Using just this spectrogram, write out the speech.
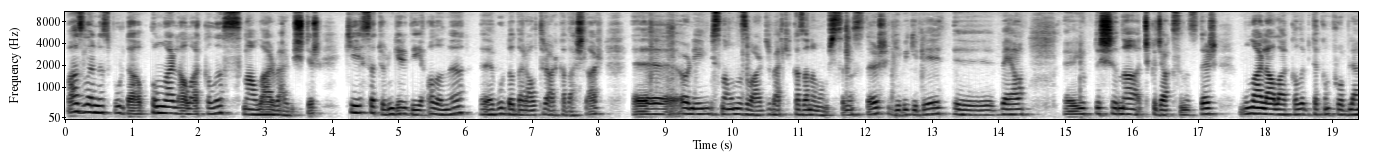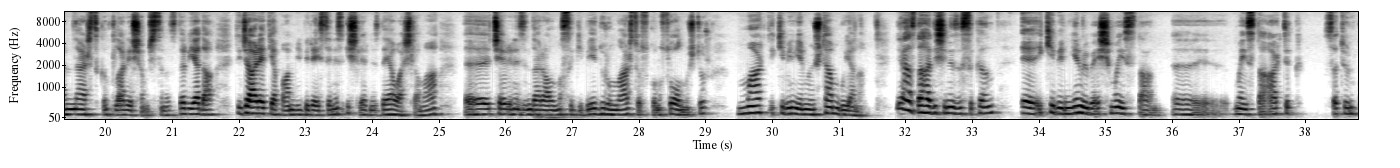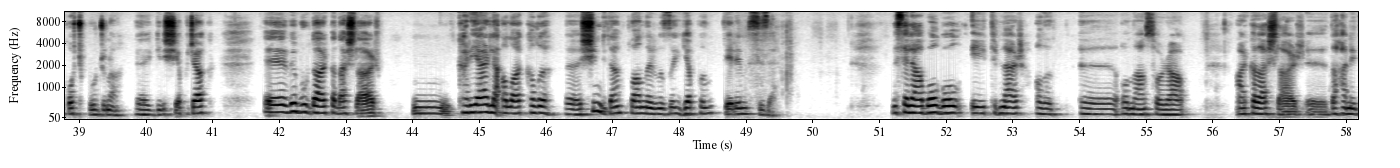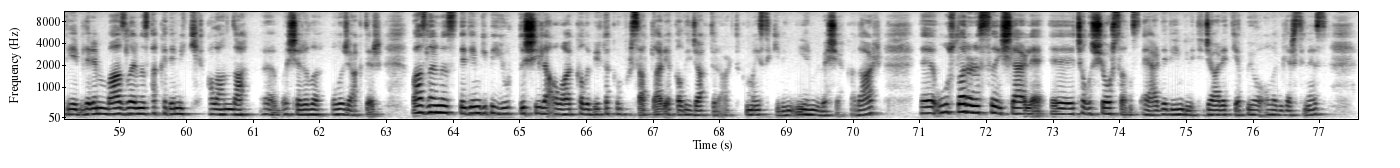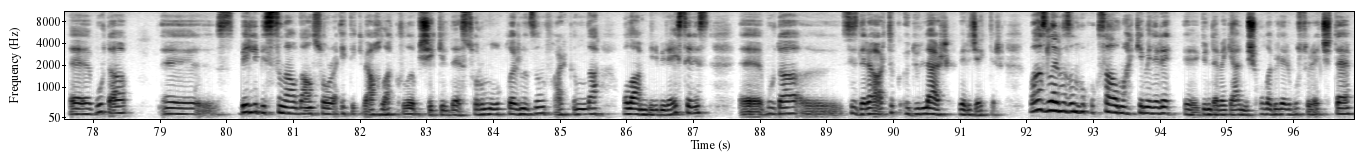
Bazılarınız burada bu konularla alakalı sınavlar vermiştir ki Satürn girdiği alanı e, burada daraltır arkadaşlar. Ee, örneğin bir sınavınız vardır belki kazanamamışsınızdır gibi gibi e, veya e, yurt dışına çıkacaksınızdır. Bunlarla alakalı bir takım problemler, sıkıntılar yaşamışsınızdır. Ya da ticaret yapan bir bireyseniz işlerinizde yavaşlama, e, çevrenizin daralması gibi durumlar söz konusu olmuştur. Mart 2023'ten bu yana. Biraz daha dişinizi sıkın. E, 2025 Mayıs'tan e, Mayıs'ta artık Satürn Koç burcuna e, giriş yapacak. E, ve burada arkadaşlar hmm, kariyerle alakalı e, şimdiden planlarınızı yapın derim size. Mesela bol bol eğitimler alın. E, ondan sonra arkadaşlar e, daha ne diyebilirim? Bazılarınız akademik alanda e, başarılı olacaktır. Bazılarınız dediğim gibi yurt dışı ile alakalı bir takım fırsatlar yakalayacaktır artık Mayıs 2025'e kadar. E, uluslararası işlerle e, çalışıyorsanız eğer dediğim gibi ticaret yapıyor olabilirsiniz. E, burada e, belli bir sınavdan sonra etik ve ahlaklı bir şekilde sorumluluklarınızın farkında olan bir bireyseniz e, burada e, sizlere artık ödüller verecektir. Bazılarınızın hukuksal mahkemeleri e, gündeme gelmiş olabilir bu süreçte.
